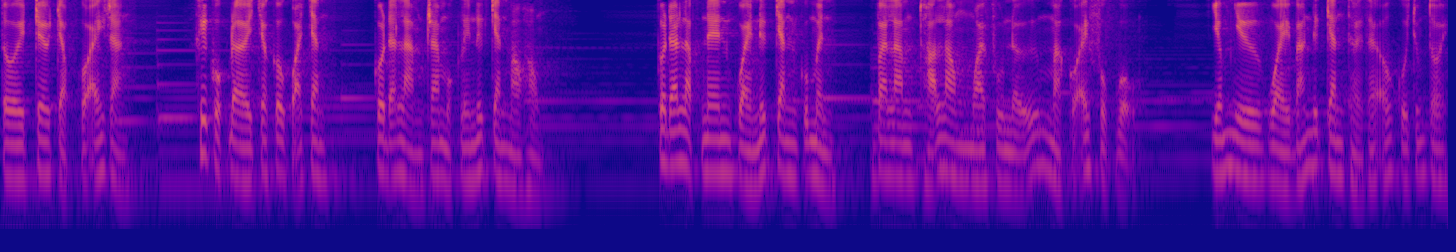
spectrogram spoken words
Tôi trêu chọc cô ấy rằng khi cuộc đời cho cô quả chanh Cô đã làm ra một ly nước chanh màu hồng. Cô đã lập nên quầy nước chanh của mình Và làm thỏa lòng mọi phụ nữ mà cô ấy phục vụ. Giống như quầy bán nước chanh thời thơ ấu của chúng tôi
